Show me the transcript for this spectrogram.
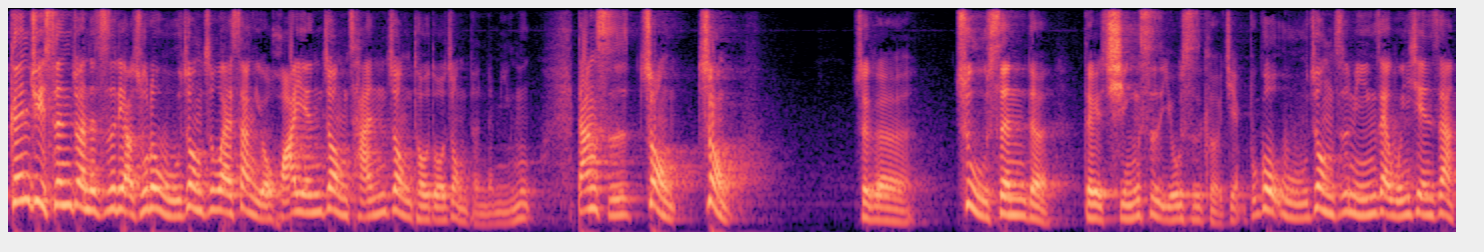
根据生传的资料，除了五众之外，尚有华严众、禅众、头陀众等的名目。当时众众这个畜生的的形式由此可见。不过，五众之名在文献上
